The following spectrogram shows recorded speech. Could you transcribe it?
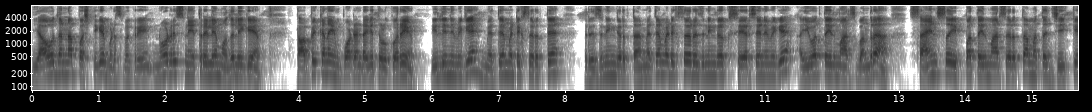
ಯಾವುದನ್ನು ಫಸ್ಟಿಗೆ ಬಿಡಿಸ್ಬೇಕ್ರಿ. ನೋಡ್ರಿ ಸ್ನೇಹಿತರಲ್ಲಿ ಮೊದಲಿಗೆ ಟಾಪಿಕನ್ನು ಇಂಪಾರ್ಟೆಂಟಾಗಿ ತಿಳ್ಕೊರಿ ಇಲ್ಲಿ ನಿಮಗೆ ಮೆಥೆಮೆಟಿಕ್ಸ್ ಇರುತ್ತೆ ರೀಸನಿಂಗ್ ಇರುತ್ತೆ. ಮೆಥಮೆಟಿಕ್ಸ್ ರೀಸನಿಂಗ್ ಸೇರಿಸಿ ನಿಮಗೆ ಐವತ್ತೈದು ಮಾರ್ಕ್ಸ್ ಬಂದ್ರೆ ಸೈನ್ಸ್ ಇಪ್ಪತ್ತೈದು ಮಾರ್ಕ್ಸ್ ಇರುತ್ತೆ ಮತ್ತು ಜಿ ಕೆ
